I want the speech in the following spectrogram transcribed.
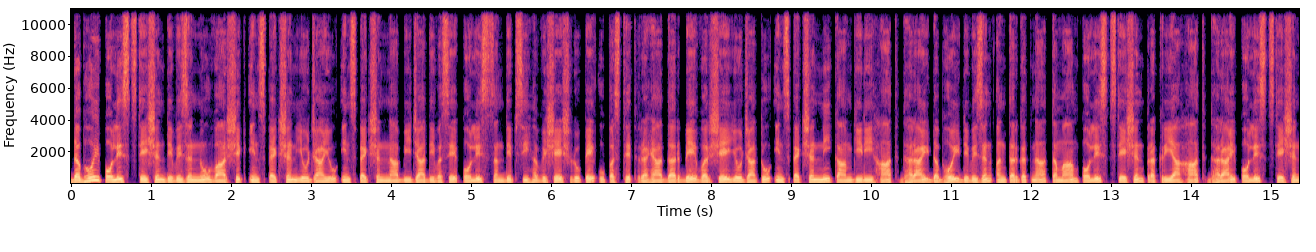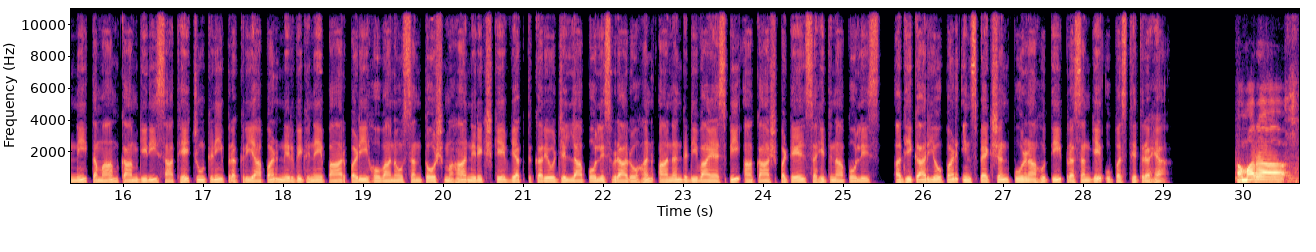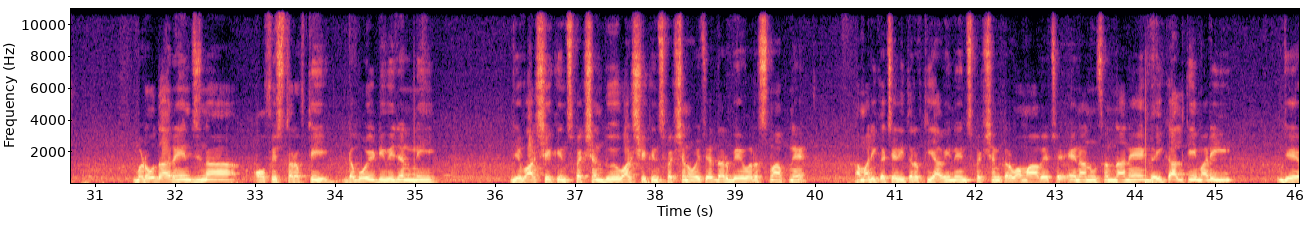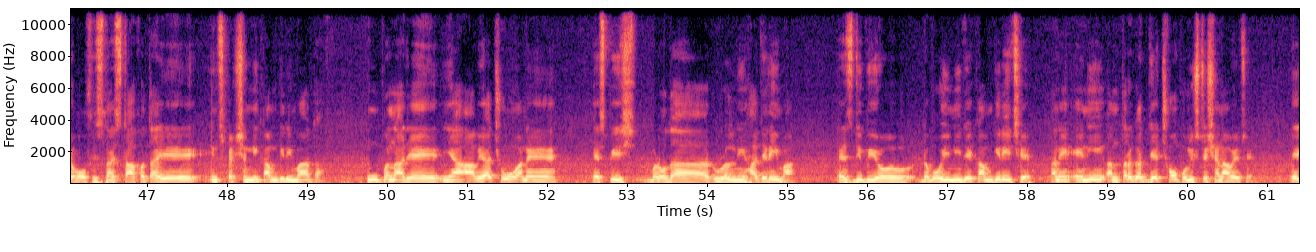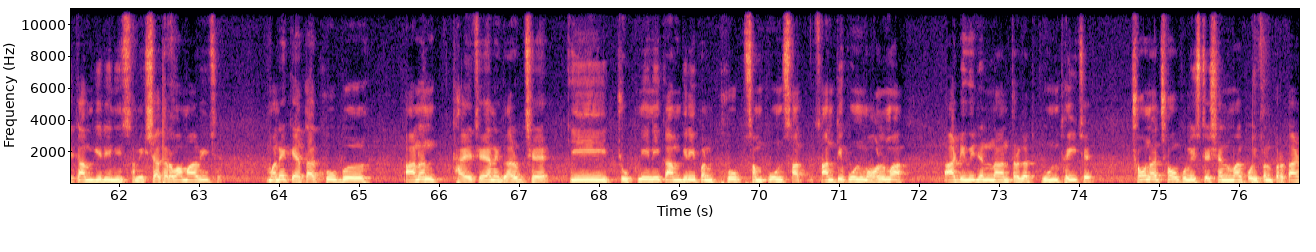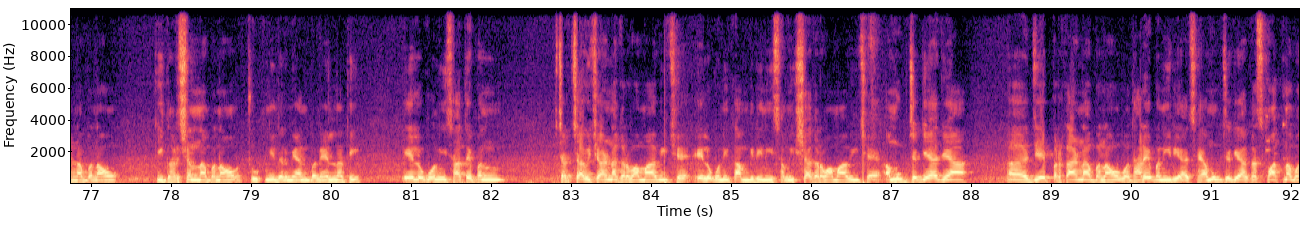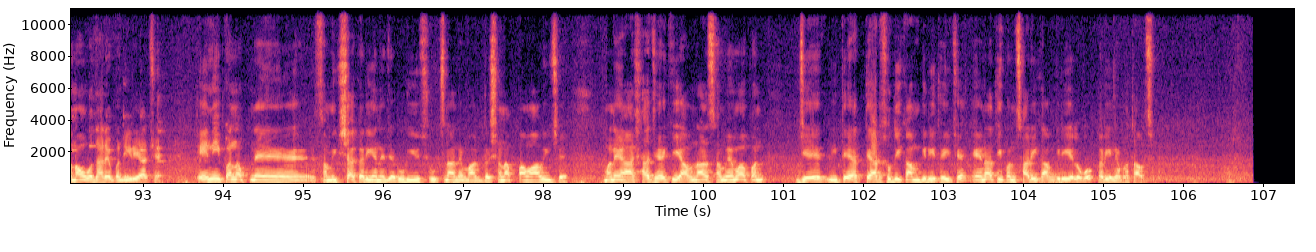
Dabhoi police station ડિવિઝનનું વાર્ષિક inspection યોજાયું ઇન્સ્પેક્શનના બીજા દિવસે પોલીસ સંદીપસિંહ વિશેષ રૂપે ઉપસ્થિત રહ્યા દર બે વર્ષે યોજાતું ઇન્સ્પેક્શનની કામગીરી હાથ ધરાઈ ડભોઈ ડિવિઝન અંતર્ગતના તમામ પોલીસ સ્ટેશન પ્રક્રિયા હાથ ધરાઈ પોલીસ સ્ટેશનની તમામ કામગીરી સાથે ચૂંટણી પ્રક્રિયા પણ નિર્વિઘ્ને પાર પડી હોવાનો સંતોષ મહાનિરીક્ષકે વ્યક્ત કર્યો જિલ્લા પોલીસ વડા રોહન આનંદ ડીવાયએસપી આકાશ પટેલ સહિતના પોલીસ અધિકારીઓ પણ ઇન્સ્પેક્શન પૂર્ણાહુતિ પ્રસંગે ઉપસ્થિત રહ્યા અમારા બડોદા રેન્જના ઓફિસ તરફથી ડબોઈ ડિવિઝનની જે વાર્ષિક ઇન્સ્પેક્શન, દ્વિવાર્ષિક ઇન્સ્પેક્શન હોય છે, દર બે વર્ષમાં આપને અમારી કચેરી તરફથી આવીને ઇન્સ્પેક્શન કરવામાં આવે છે. એના અનુસંધાને ગઈકાલથી મારી જે ઓફિસના સ્ટાફ હતા એ ઇન્સ્પેક્શનની કામગીરીમાં હતા. હું પણ આજે અહીંયા આવ્યા છું અને એસપી બડોદા રૂરલની હાજરીમાં એસડીપીઓ ડબોઈની જે કામગીરી છે અને એની અંતર્ગત જે છ પોલીસ સ્ટેશન આવે છે, એ કામગીરીની સમીક્ષા કરવામાં આવી છે. મને કહેતા ખૂબ આનંદ થાય છે અને ગર્વ છે કે ચૂંટણીની કામગીરી પણ ખૂબ સંપૂર્ણ શાંતિપૂર્ણ માહોલમાં આ ડિવિઝનના અંતર્ગત પૂર્ણ થઈ છે. છના છ પોલીસ સ્ટેશનમાં કોઈ પણ પ્રકારના બનાવ કે ઘર્ષણના બનાવ ચૂંટણી દરમિયાન બનેલ નથી. એ લોકોની સાથે પણ ચર્ચા વિચારણા કરવામાં આવી છે. એ લોકોની કામગીરીની સમીક્ષા કરવામાં આવી છે. અમુક જગ્યા જ્યાં જે પ્રકારના બનાવો વધારે બની રહ્યા છે, અમુક જગ્યા અકસ્માતના બનાવો વધારે બની રહ્યા છે, એની પણ આપણે સમીક્ષા કરી અને જરૂરી સૂચના અને માર્ગદર્શન આપવામાં આવી છે. મને આશા છે કે આવનાર સમયમાં પણ જે રીતે અત્યાર સુધી કામગીરી થઈ છે, એનાથી પણ સારી કામગીરી એ લોકો કરીને બતાવશે.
